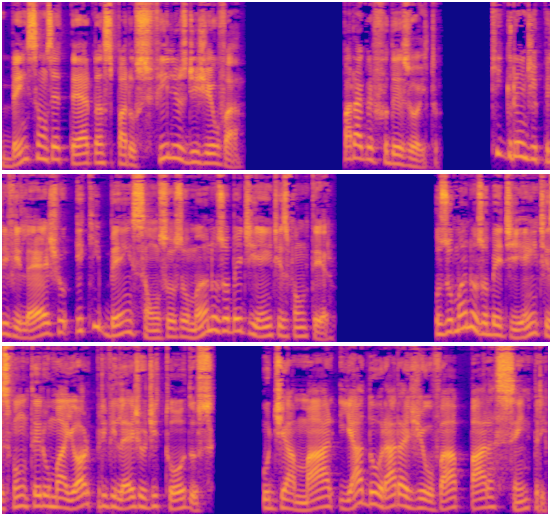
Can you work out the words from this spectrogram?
Bênçãos eternas para os filhos de Jeová. Parágrafo 18. Que grande privilégio e que bênçãos os humanos obedientes vão ter. Os humanos obedientes vão ter o maior privilégio de todos, o de amar e adorar a Jeová para sempre.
